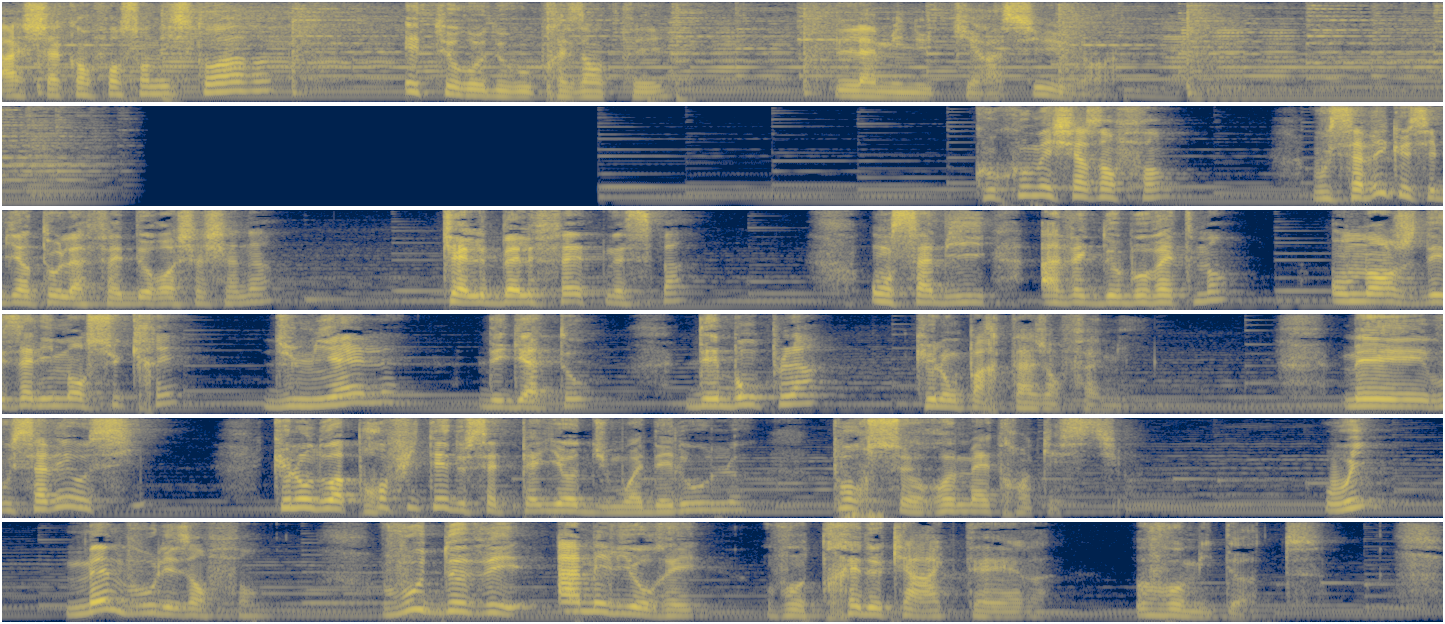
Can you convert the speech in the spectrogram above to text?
À chaque enfant son histoire est heureux de vous présenter la minute qui rassure. Coucou mes chers enfants, vous savez que c'est bientôt la fête de Rosh Hashanah? Quelle belle fête, n'est-ce pas? On s'habille avec de beaux vêtements, on mange des aliments sucrés, du miel, des gâteaux, des bons plats que l'on partage en famille. Mais vous savez aussi que l'on doit profiter de cette période du mois d'Elul pour se remettre en question. Oui, même vous les enfants, vous devez améliorer vos traits de caractère, vos midotes.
